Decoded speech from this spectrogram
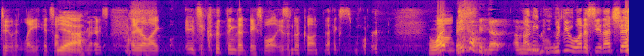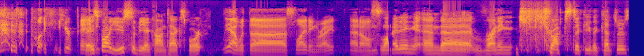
to lay hits on Yeah. quarterbacks, and you're like, it's a good thing that baseball isn't a contact sport. what? Um, baseball can? De- I mean, I mean, would you want to see that shit? like you're paying, Baseball used to be a contact sport. yeah, with the sliding right at home. Sliding and uh, running truck sticking the catchers.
